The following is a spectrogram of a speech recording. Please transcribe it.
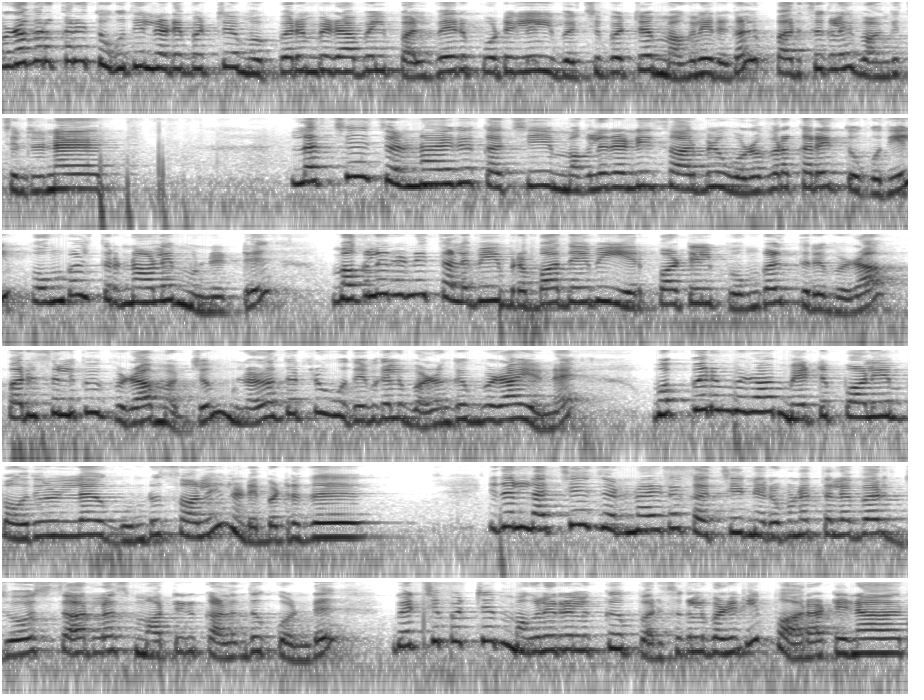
உழவர்கரை தொகுதியில் நடைபெற்ற முப்பெரும் விழாவில் பல்வேறு போட்டிகளில் வெற்றி பெற்ற மகளிர்கள் பரிசுகளை வாங்கிச் சென்றனர். லட்சிய ஜனநாயக கட்சி மகளிரணி சார்பில் உழவர்கரை தொகுதியில் பொங்கல் திருநாளை முன்னிட்டு மகளிரணி தலைவி பிரபாதேவி ஏற்பாட்டில் பொங்கல் திருவிழா பரிசளிப்பு விழா மற்றும் நலத்தற்ற உதவிகள் வழங்கும் விழா என முப்பெரும் விழா மேட்டுப்பாளையம் பகுதியிலுள்ள குண்டுசாலையில் நடைபெற்றது. இதில் லட்சிய ஜனநாயக கட்சி நிறுவன தலைவர் ஜோர்ஜ் சார்லஸ் மார்டின் கலந்து கொண்டு வெற்றி பெற்ற மகளிர்களுக்கு பரிசுகள் வழங்கி பாராட்டினார்.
